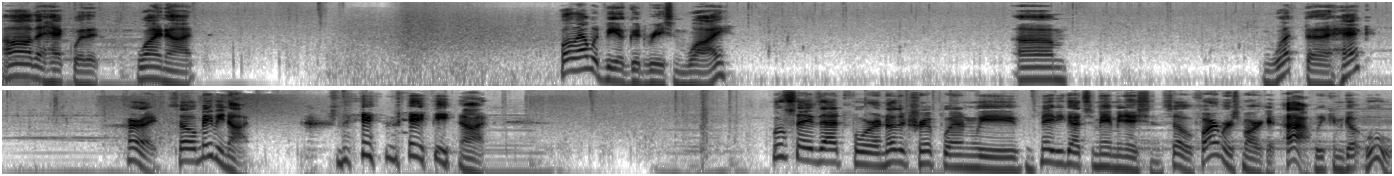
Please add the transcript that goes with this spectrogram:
Oh, the heck with it. Why not? Well, that would be a good reason why. Um, what the heck? All right, so maybe not. maybe not. We'll save that for another trip when we maybe got some ammunition. So, farmer's market. Ah, we can go. Ooh.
